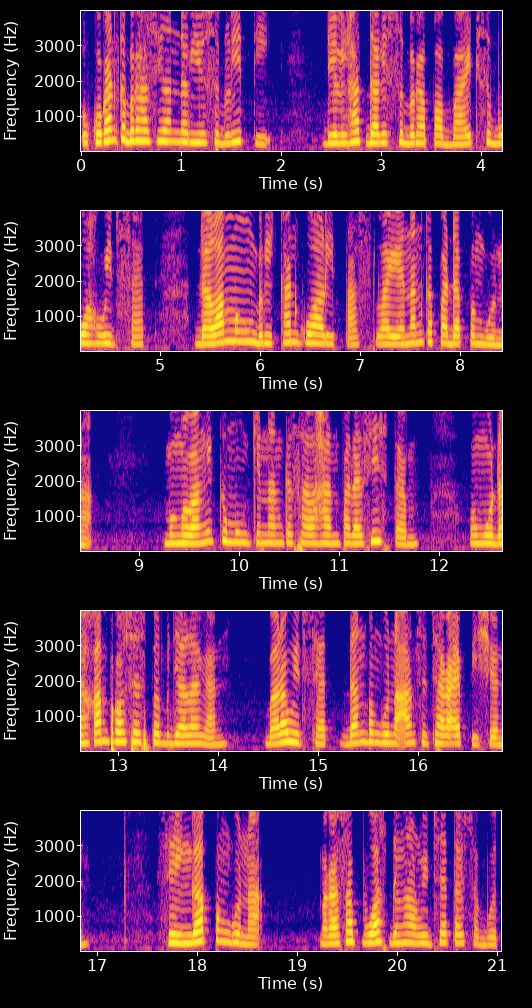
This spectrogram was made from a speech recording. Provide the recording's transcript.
Ukuran keberhasilan dari usability dilihat dari seberapa baik sebuah website dalam memberikan kualitas layanan kepada pengguna mengurangi kemungkinan kesalahan pada sistem, memudahkan proses perjalanan pada website dan penggunaan secara efisien, sehingga pengguna merasa puas dengan website tersebut.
